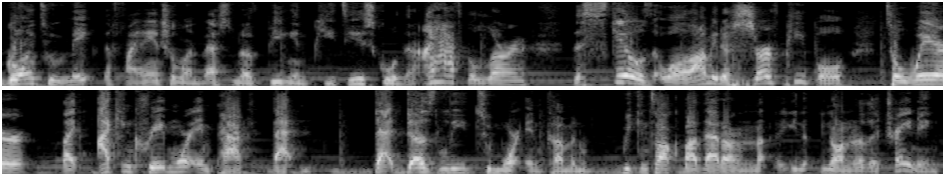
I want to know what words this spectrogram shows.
going to make the financial investment of being in PT school, then I have to learn the skills that will allow me to serve people to where like I can create more impact that that does lead to more income and we can talk about that on you know on another training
